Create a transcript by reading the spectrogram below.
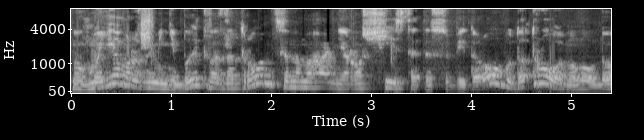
Ну, в моєму розумінні, битва за трон це намагання розчистити собі дорогу до трону, ну, до,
